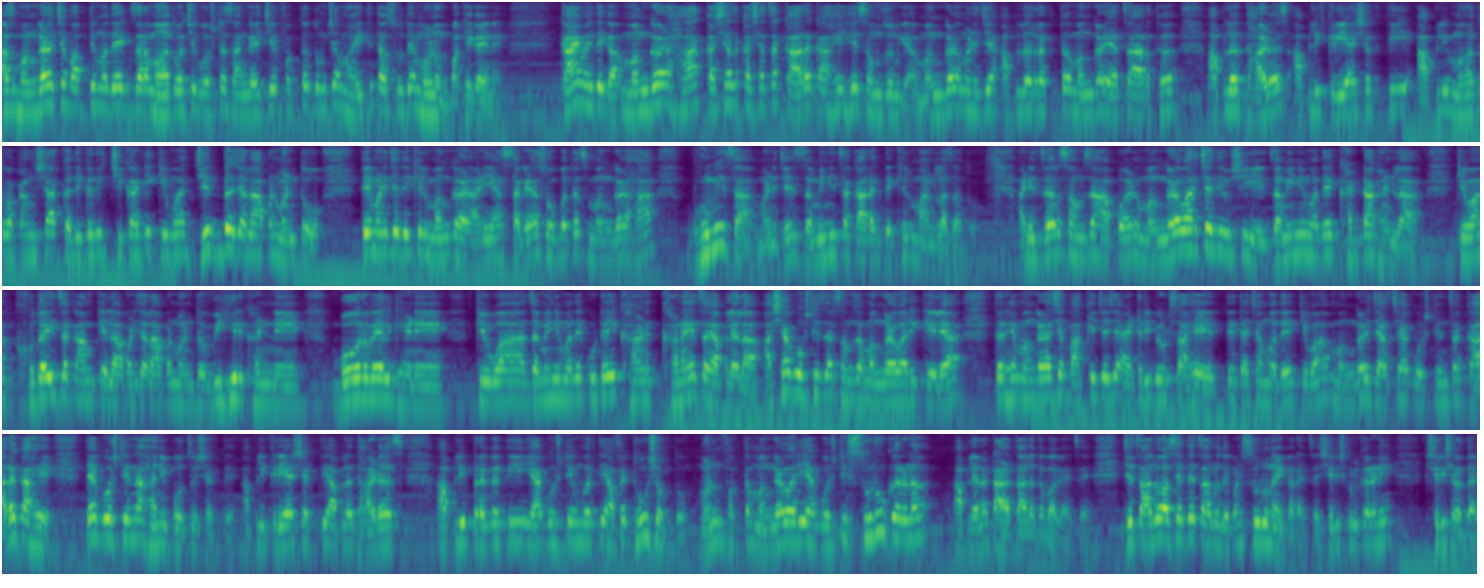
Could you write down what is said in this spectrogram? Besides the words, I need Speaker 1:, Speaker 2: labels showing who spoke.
Speaker 1: आज मंगळाच्या बाबतीमध्ये एक जरा महत्वाची गोष्ट सांगायची आहे, फक्त तुमच्या माहितीत असू दे म्हणून बाकी काही नाही. काय माहितीये का? मंगळ हा कशा कशाचा कारक आहे हे समजून घ्या. मंगळ म्हणजे आपलं रक्त मंगळ याचा अर्थ आपलं धाडस आपली क्रियाशक्ती आपली महत्वाकांक्षा कधी कधी चिकाटी किंवा जिद्द ज्याला आपण म्हणतो ते म्हणजे देखील मंगळ. आणि या सगळ्यासोबतच मंगळ हा भूमीचा म्हणजे जमिनीचा कारक देखील मानला जातो. आणि जर समजा आपण मंगळवारच्या दिवशी जमिनीमध्ये खड्डा खणला किंवा खुदाईचं काम केलं आपण ज्याला आपण म्हणतो विहीर खणणे बोरवेल घेणे किंवा जमिनीमध्ये कुठेही खाण खणायचं आहे आपल्याला अशा गोष्टी जर समजा मंगळवारी केल्या तर हे मंगळाचे बाकीचे जे ॲट्रिब्यूट्स आहेत ते त्याच्यामध्ये किंवा मंगळ ज्याच्या गोष्टींचा कारक आहे त्या गोष्टींना हानी पोहोचू शकते. आपली क्रियाशक्ती आपलं धाडस आपली प्रगती या गोष्टींवरती अफेक्ट होऊ शकतो. म्हणून फक्त मंगळवारी या गोष्टी सुरू करणं आपल्याला टाळता आलं तर बघायचंय. जे चालू असेल ते चालू दे पण सुरू नाही करायचं शिरीष कुलकर्णी श्री श्रद्धा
